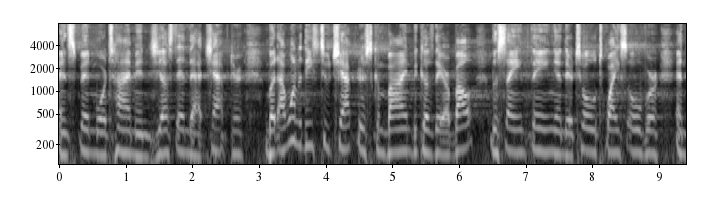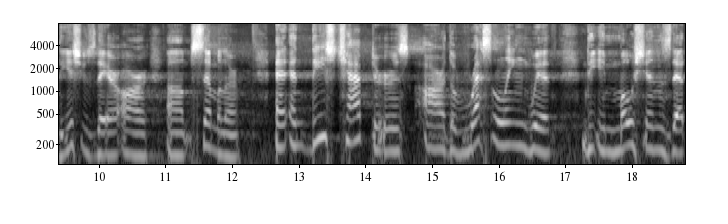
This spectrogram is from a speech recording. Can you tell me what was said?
and spend more time in just in that chapter. But I wanted these two chapters combined because they are about the same thing and they're told twice over, and the issues there are um, similar. And, and these chapters are the wrestling with the emotions that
